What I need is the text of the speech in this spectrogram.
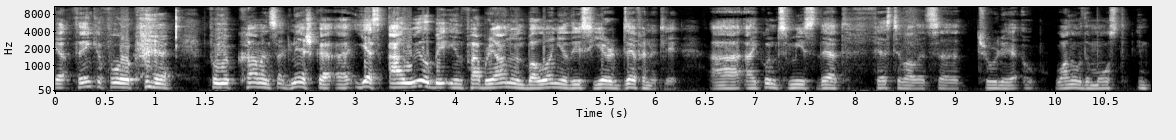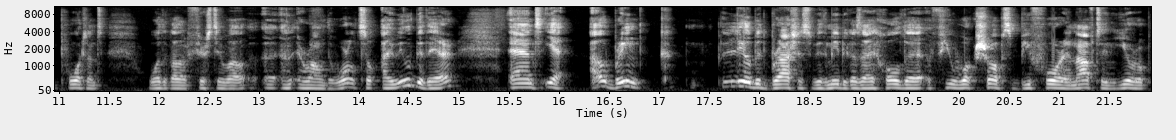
Yeah, thank you for for your comments, Agnieszka. Uh, yes, I will be in Fabriano in Bologna this year, definitely. Uh, I couldn't miss that festival. It's uh, truly uh, one of the most important watercolor festival uh, around the world. So I will be there, and yeah, I'll bring a little bit brushes with me because I hold a, a few workshops before and after in Europe.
